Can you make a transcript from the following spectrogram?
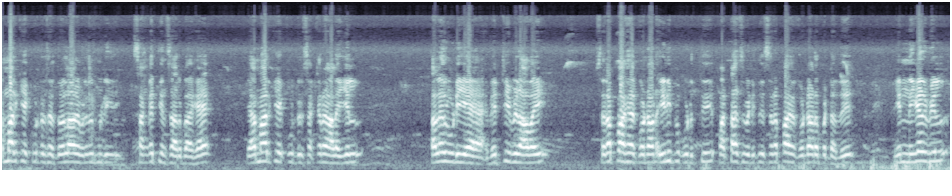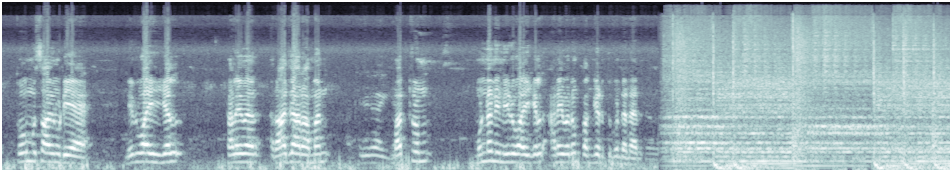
எம்ஆர்கே கூட்டு தொழிலாளர் விடுதலை முன்னணி சங்கத்தின் சார்பாக எம்ஆர்கே கூட்டு சக்கர ஆலையில் தலைவருடைய வெற்றி விழாவை சிறப்பாக கொண்டாட இனிப்பு கொடுத்து பட்டாசு வெடித்து சிறப்பாக கொண்டாடப்பட்டது. இந்நிகழ்வில் தோமுசாவினுடைய நிர்வாகிகள் தலைவர் ராஜாராமன் மற்றும் முன்னணி நிர்வாகிகள் அனைவரும் பங்கெடுத்துக் கொண்டனர். Thank you.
